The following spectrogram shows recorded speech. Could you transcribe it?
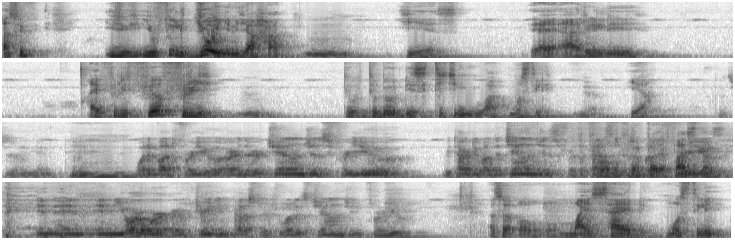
as if you, you feel joy in your heart. Mm. Yes, I, I really, I feel feel free Mm. to, to do this teaching work mostly. Yeah, Yeah. that's really good. Mm. What about for you? Are there challenges for you? We talked about the challenges for the pastors, for- but for for you, in, in, in your work of training pastors, what is challenging for you? So on my side, mostly,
